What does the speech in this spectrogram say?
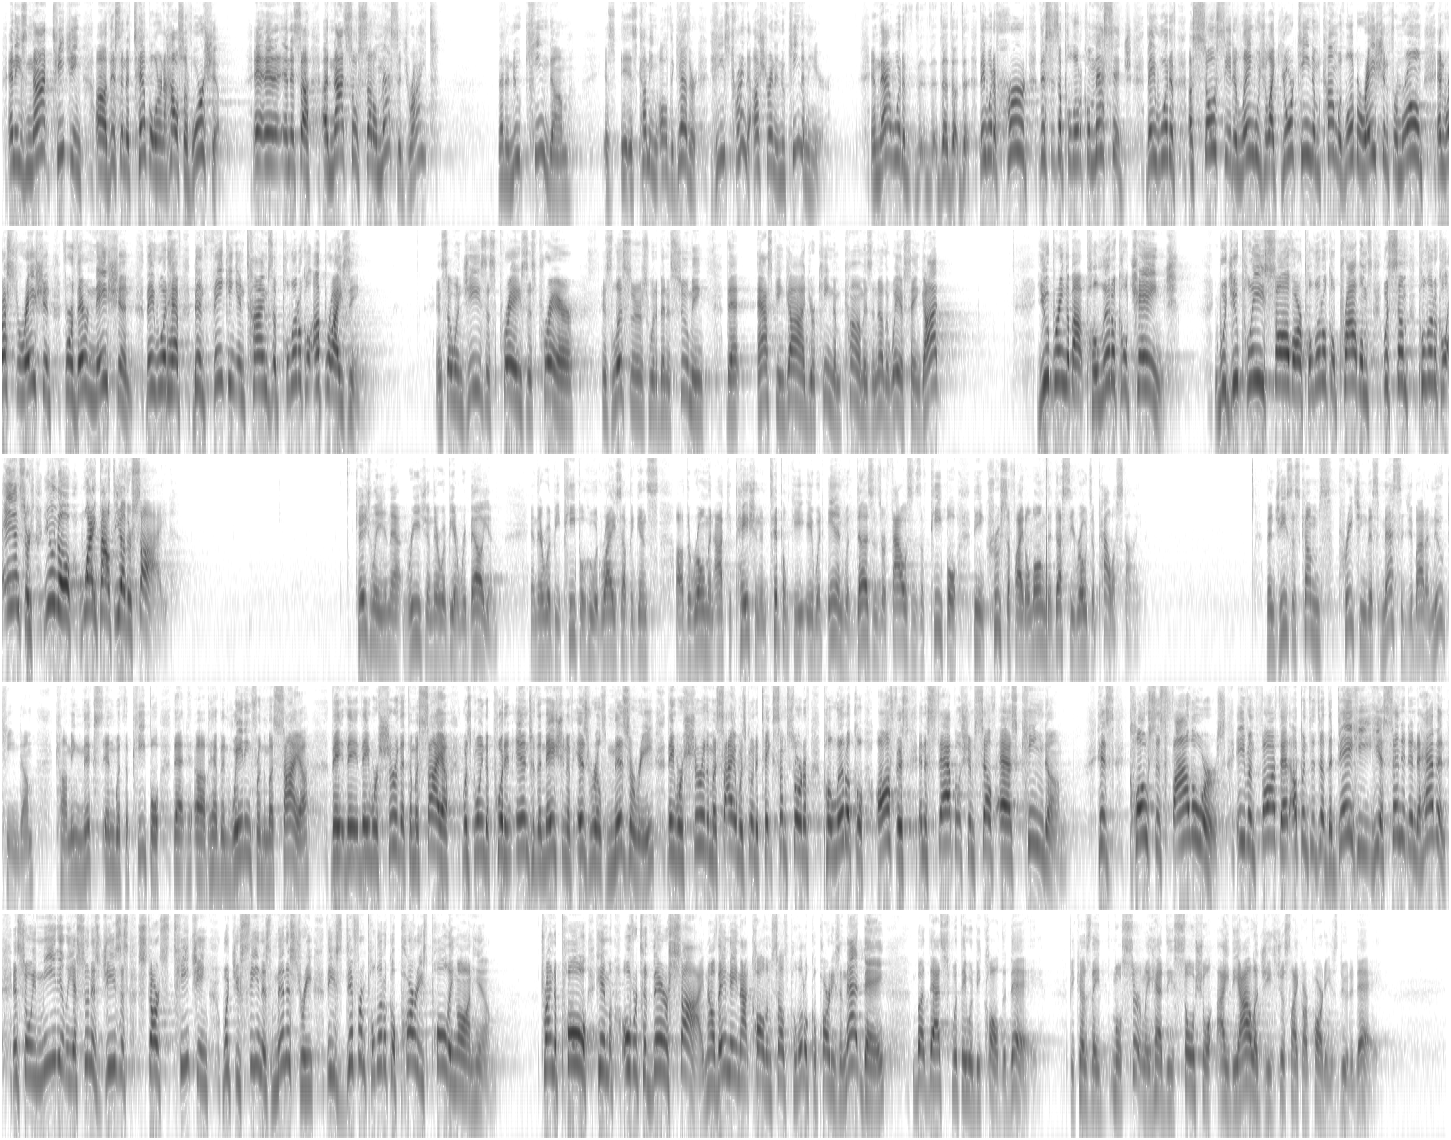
And he's not teaching uh, this in a temple or in a house of worship. And, and, and it's a, a not so subtle message, right? That a new kingdom is, is coming all together. He's trying to usher in a new kingdom here. And that would have, the, the, the, they would have heard this is a political message. They would have associated language like your kingdom come with liberation from Rome and restoration for their nation. They would have been thinking in times of political uprising. And so when Jesus prays this prayer, his listeners would have been assuming that asking God, your kingdom come, is another way of saying, God, you bring about political change. Would you please solve our political problems with some political answers? You know, wipe out the other side. Occasionally in that region, there would be a rebellion, and there would be people who would rise up against uh, the Roman occupation, and typically it would end with dozens or thousands of people being crucified along the dusty roads of Palestine. Then Jesus comes preaching this message about a new kingdom coming, mixed in with the people that uh, have been waiting for the Messiah. They, they, they were sure that the Messiah was going to put an end to the nation of Israel's misery. They were sure the Messiah was going to take some sort of political office and establish himself as kingdom. His closest followers even thought that up until the day he, he ascended into heaven. And so, immediately, as soon as Jesus starts teaching what you see in his ministry, these different political parties pulling on him, trying to pull him over to their side. Now, they may not call themselves political parties in that day, but that's what they would be called today because they most certainly had these social ideologies just like our parties do today.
